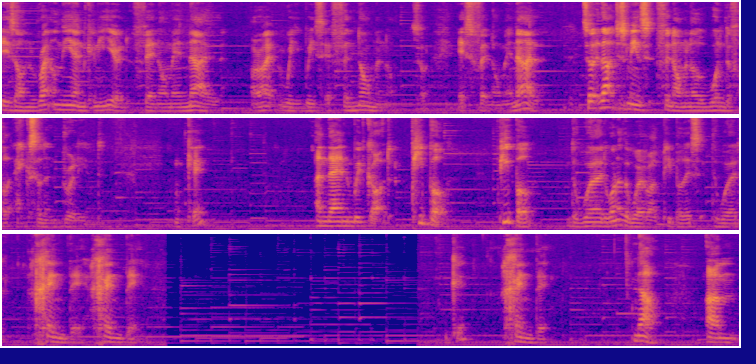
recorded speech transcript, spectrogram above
is on right on the end. Can you hear it? Fenomenal. All right, we, we say phenomenal. So it's phenomenal. So that just means phenomenal, wonderful, excellent, brilliant. Okay. And then we've got people. People, the word, one of the word, well, people is the word gente, gente. Okay, gente. Now, um,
